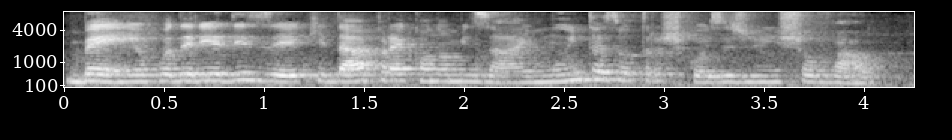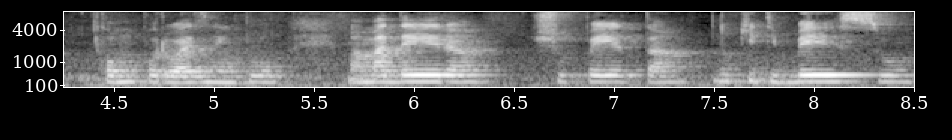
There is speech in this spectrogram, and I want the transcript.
Bem, eu poderia dizer que dá para economizar em muitas outras coisas do enxoval, como por exemplo, mamadeira, chupeta, no kit berço,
